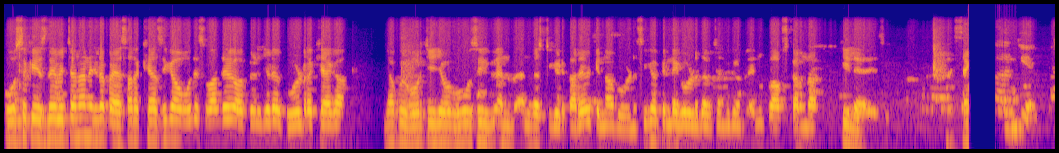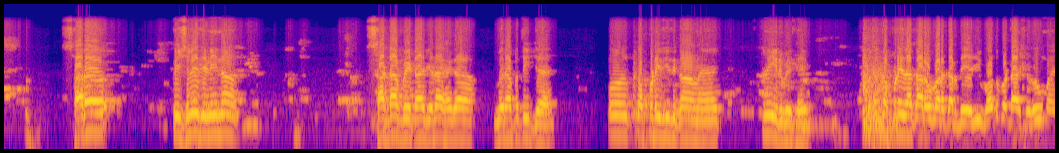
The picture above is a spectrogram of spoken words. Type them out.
ਉਸ ਕੇਸ ਦੇ ਵਿੱਚ ਉਹਨਾਂ ਨੇ ਜਿਹੜਾ ਪੈਸਾ ਰੱਖਿਆ ਸੀਗਾ ਉਹਦੇ ਸੰਬੰਧ ਅਹ, ਜਿਹੜਾ 골ਡ ਰੱਖਿਆ ਹੈਗਾ ਜਾਂ ਕੋਈ ਹੋਰ ਚੀਜ਼ ਉਹ ਉਹ ਇਨਵੈਸਟੀਗੇਟ ਕਰ ਰਹੇ ਕਿੰਨਾ 골ਡ ਸੀਗਾ ਕਿੰਨੇ 골ਡ ਦਾ ਵਿਚਾਰ ਇਹਨੂੰ ਵਾਪਸ ਕਰਨ ਦਾ ਕੀ ਲੈ ਰਹੇ ਸੀ। ਸਰ ਪਿਛਲੇ ਦਿਨੀ ਨਾ ਸਾਡਾ ਬੇਟਾ ਜਿਹੜਾ ਹੈਗਾ ਮੇਰਾ ਭਤੀਜਾ ਹੈ ਉਹ ਕੱਪੜੇ ਦੀ ਦੁਕਾਨ ਹੈ ਧਨੀਰ ਵਿਖੇ। ਉਹ ਕੱਪੜੇ ਦਾ ਕਾਰੋਬਾਰ ਕਰਦੇ ਆ ਜੀ, ਬਹੁਤ ਵੱਡਾ ਸ਼ੋਰੂਮ ਹੈ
